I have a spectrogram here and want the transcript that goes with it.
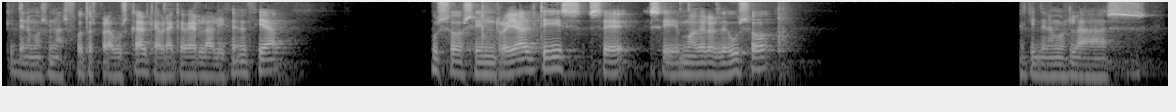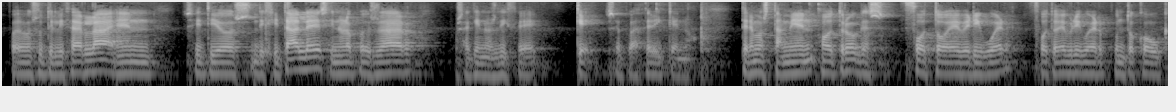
Aquí tenemos unas fotos para buscar, que habrá que ver la licencia. Uso sin royalties, sí, modelos de uso. Aquí tenemos las podemos utilizarla en sitios digitales y no lo puedes usar, pues aquí nos dice qué se puede hacer y qué no. Tenemos también otro que es Photo Everywhere, photoeverywhere.co.uk,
